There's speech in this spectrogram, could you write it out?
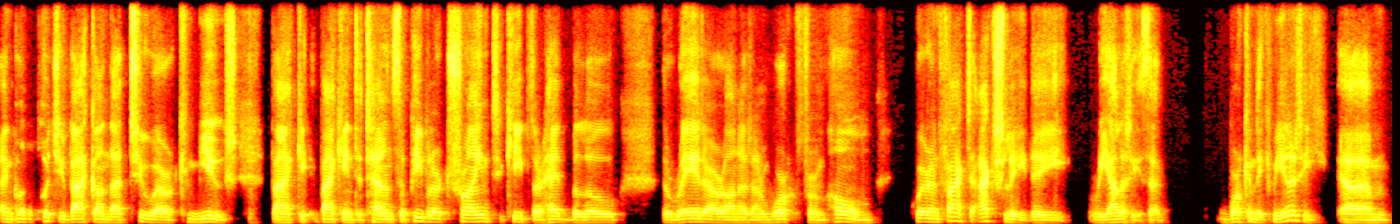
I'm going to put you back on that two-hour commute back back into town. So people are trying to keep their head below the radar on it and work from home, where in fact, actually, the reality is that work in the community. Um,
